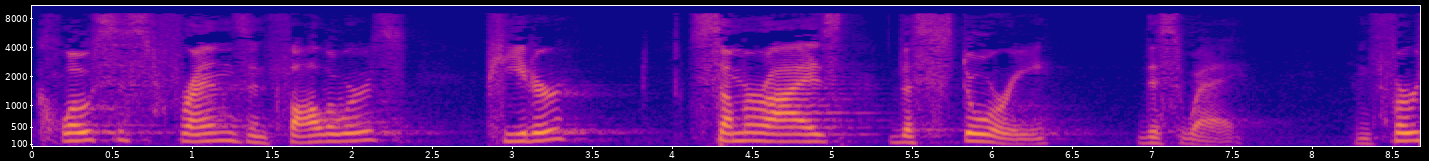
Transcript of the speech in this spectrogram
closest friends and followers, Peter, summarized the story this way. In 1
